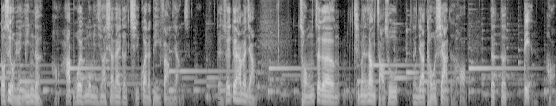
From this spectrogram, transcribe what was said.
都是有原因的，哈，他不会莫名其妙下在一个奇怪的地方这样子，对，所以对他们讲，从这个棋盘上找出人家偷下的哈的的点，哈。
